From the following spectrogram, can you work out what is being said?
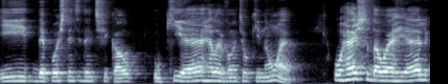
e depois tenta identificar o, o que é relevante ou o que não é. O resto da URL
